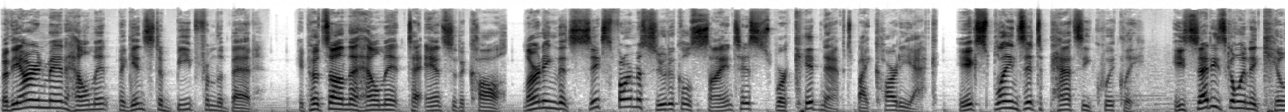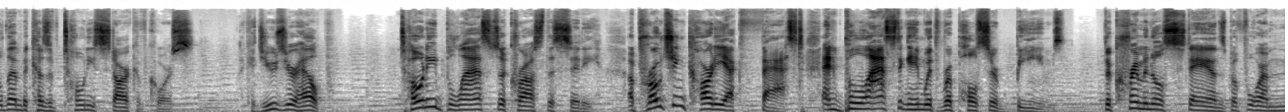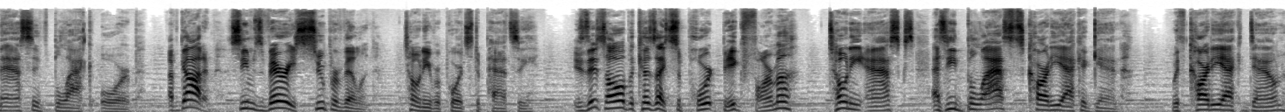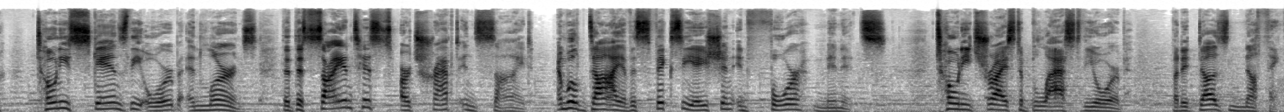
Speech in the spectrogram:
But the Iron Man helmet begins to beep from the bed, he puts on the helmet to answer the call, learning that six pharmaceutical scientists were kidnapped by Cardiac. He explains it to Patsy quickly. He said he's going to kill them because of Tony Stark, of course. I could use your help. Tony blasts across the city, approaching Cardiac fast and blasting him with repulsor beams. The criminal stands before a massive black orb. I've got him. Seems very supervillain, Tony reports to Patsy. Is this all because I support Big Pharma? Tony asks as he blasts Cardiac again. With Cardiac down, Tony scans the orb and learns that the scientists are trapped inside and will die of asphyxiation in four minutes. Tony tries to blast the orb, but it does nothing.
